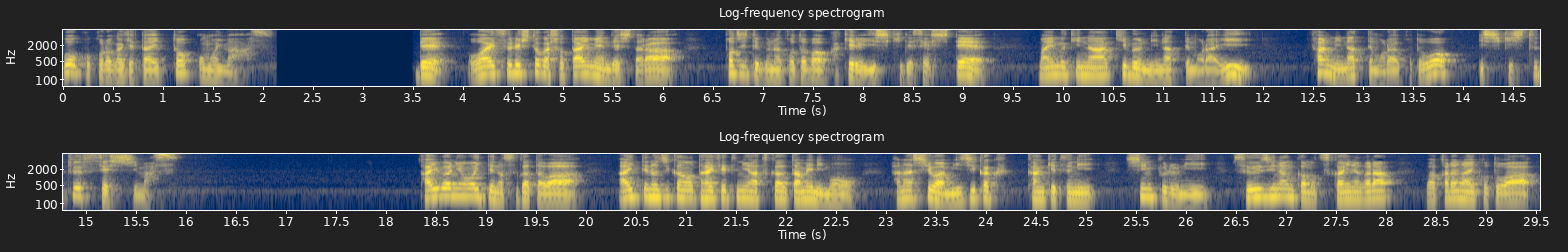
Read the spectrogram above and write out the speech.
を心がけたいと思います。で、お会いする人が初対面でしたら、ポジティブな言葉をかける意識で接して、前向きな気分になってもらい、ファンになってもらうことを意識しつつ接します。会話においての姿は、相手の時間を大切に扱うためにも、話は短く簡潔にシンプルに数字なんかも使いながらわからないことは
